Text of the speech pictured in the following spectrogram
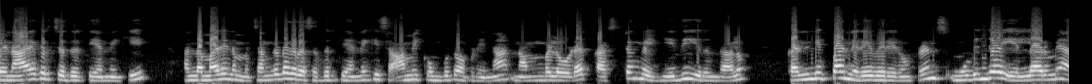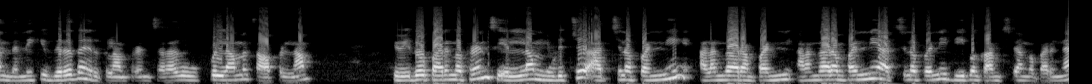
விநாயகர் சதுர்த்தி அன்னைக்கு அந்த மாதிரி நம்ம சங்கடகர சதுர்த்தி அன்னைக்கு சாமி கும்பிட்டோம் அப்படின்னா நம்மளோட கஷ்டங்கள் எது இருந்தாலும் கண்டிப்பா நிறைவேறிடும் ஃப்ரெண்ட்ஸ் முடிஞ்சா எல்லாருமே அந்த அன்னைக்கு விரதம் இருக்கலாம் ஃப்ரெண்ட்ஸ் அதாவது உப்பு இல்லாம சாப்பிடலாம். இதோ பாருங்க ஃப்ரெண்ட்ஸ் எல்லாம் முடிச்சு அர்ச்சனை பண்ணி அலங்காரம் பண்ணி அலங்காரம் பண்ணி அர்ச்சனை பண்ணி தீபம் காமிச்சிட்டாங்க பாருங்க.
